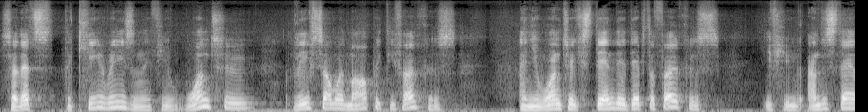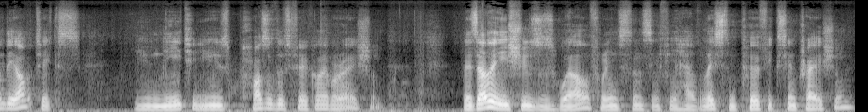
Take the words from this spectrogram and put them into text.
So that's the key reason. If you want to leave someone with myopic defocus and you want to extend their depth of focus, if you understand the optics, you need to use positive spherical aberration. There's other issues as well. For instance, if you have less than perfect centration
